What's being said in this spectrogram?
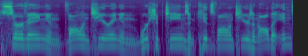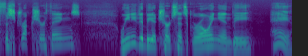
serving and volunteering and worship teams and kids volunteers and all the infrastructure things, we need to be a church that's growing in the hey,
